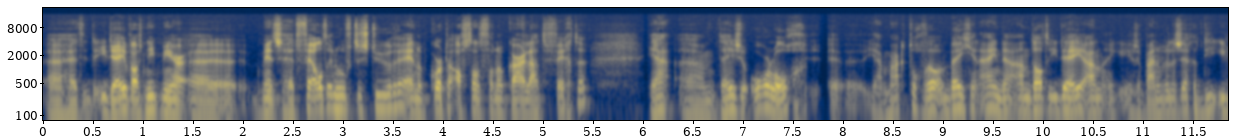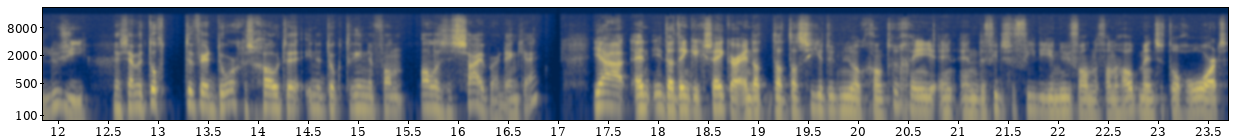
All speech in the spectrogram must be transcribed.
eh, het, idee was niet meer eh, mensen het veld in hoeven te sturen en op korte afstand van elkaar laten vechten. Ja, ehm, deze oorlog eh, ja, maakt toch wel een beetje een einde aan dat idee, aan, ik zou bijna willen zeggen, die illusie. Dan zijn we toch te ver doorgeschoten in de doctrine van alles is cyber, denk jij? Ja, en dat denk ik zeker. En dat, dat, dat zie je natuurlijk nu ook gewoon terug. En, en, en de filosofie die je nu van, van een hoop mensen toch hoort,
